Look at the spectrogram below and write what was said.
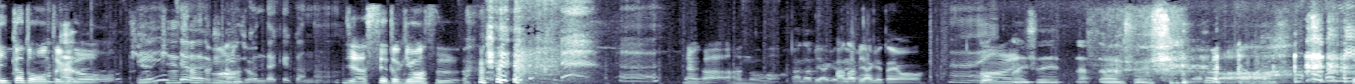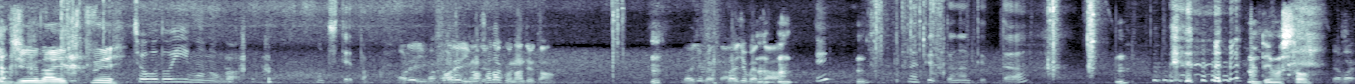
言ったと思ったけど、けえ計じゃあ算時彼女キム君だけかな。じゃあ捨てときます。あ なんか、あの、花火あげた花火あげたよ。おーはナイス。ねなナイス。ですやばいやばあい。あここにー柔軟きつい。ちょうどいいものが落ちてた。いあれ今あれ今、佐田君なんて言ったん？大丈夫やった？大丈夫やった？ななん。なんて言った？なんて言った？なんて言いました？やばい。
